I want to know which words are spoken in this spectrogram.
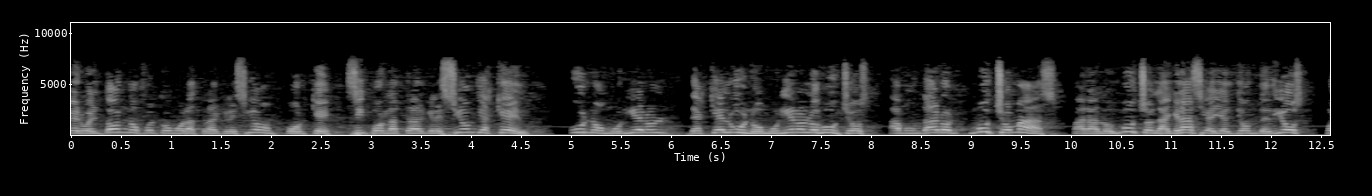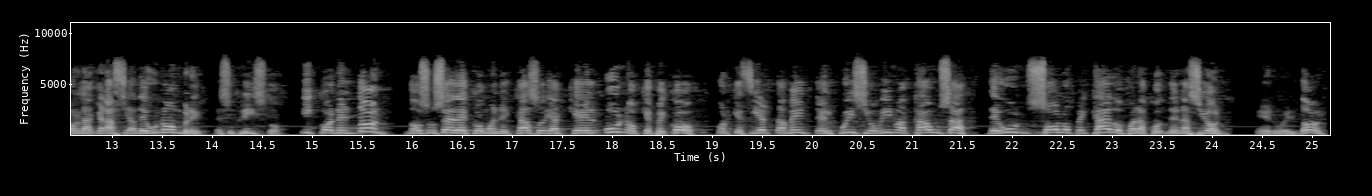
Pero el don no fue como la transgresión, porque si por la transgresión de aquel uno murieron, de aquel uno murieron los muchos, abundaron mucho más para los muchos la gracia y el don de Dios por la gracia de un hombre, Jesucristo. Y con el don no sucede como en el caso de aquel uno que pecó, porque ciertamente el juicio vino a causa de un solo pecado para condenación, pero el don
